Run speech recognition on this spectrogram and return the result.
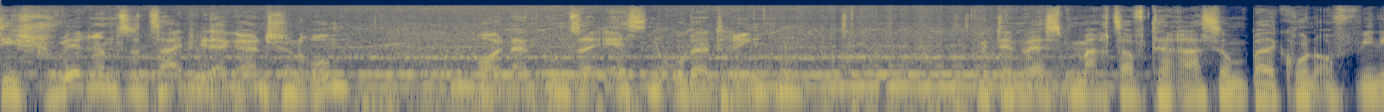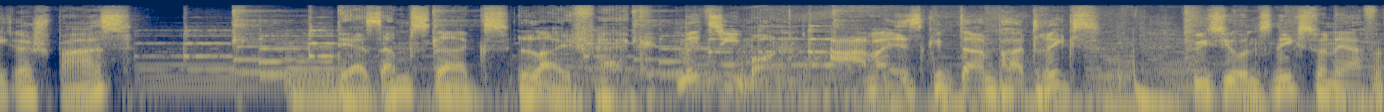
die schwirren zurzeit wieder ganz schön rum, wollen dann unser Essen oder Trinken. Mit den Wespen macht's auf Terrasse und Balkon oft weniger Spaß. Der Samstags Lifehack mit Simon. Aber es gibt da ein paar Tricks, wie sie uns nicht so nerven.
